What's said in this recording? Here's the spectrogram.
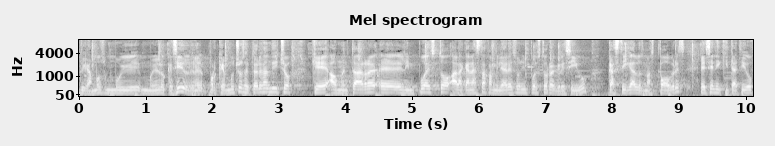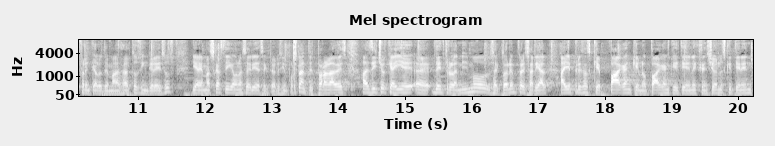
digamos, muy, muy enloquecidos, eh, porque muchos sectores han dicho que aumentar eh, el impuesto a la canasta familiar es un impuesto regresivo, castiga a los más pobres, es inequitativo frente a los demás altos ingresos y además castiga a una serie de sectores importantes. Pero a la vez has dicho que hay dentro del mismo sector empresarial hay empresas que pagan, que no pagan, que tienen extensiones, que tienen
